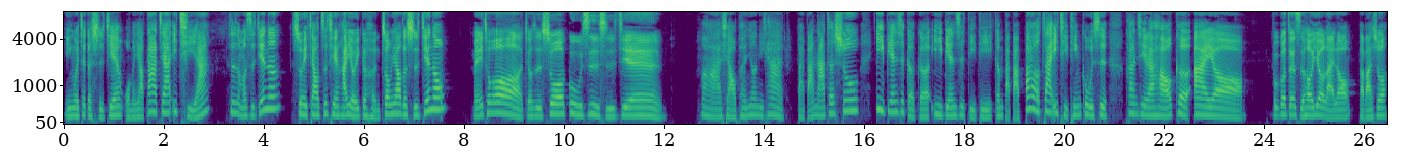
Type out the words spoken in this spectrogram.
因为这个时间我们要大家一起呀，是什么时间呢？睡觉之前还有一个很重要的时间哦。没错，就是说故事时间。哇，小朋友，你看，爸爸拿着书，一边是哥哥，一边是弟弟，跟爸爸抱在一起听故事，看起来好可爱哟。不过这时候又来喽，爸爸说：“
